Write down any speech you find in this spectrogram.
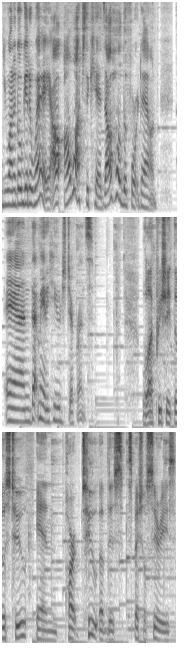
you want to go get away? I'll, I'll watch the kids. I'll hold the fort down. And that made a huge difference. Well, I appreciate those two. and part two of this special series,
